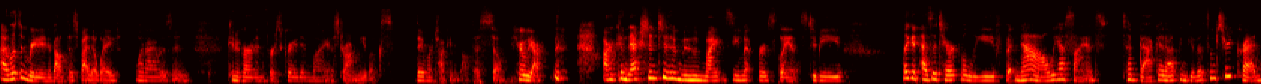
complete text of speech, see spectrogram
I wasn't reading about this, by the way, when I was in kindergarten, first grade in my astronomy books. They weren't talking about this. So here we are. our connection to the moon might seem at first glance to be like an esoteric belief, but now we have science to back it up and give it some street cred.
